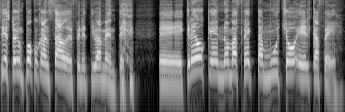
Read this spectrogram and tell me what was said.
Sí, estoy un poco cansado, definitivamente. Eh, creo que no me afecta mucho el café.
